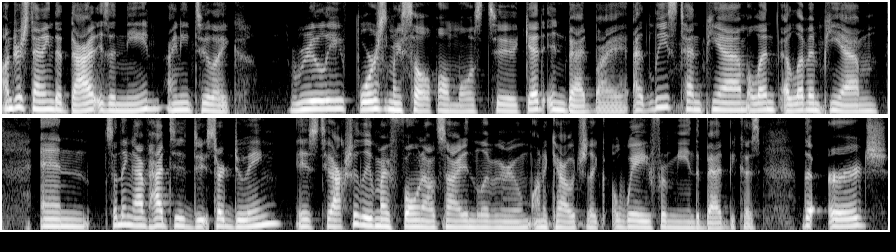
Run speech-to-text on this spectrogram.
understanding that that is a need, I need to like really force myself almost to get in bed by at least 10 p.m., 11 p.m. And something I've had to do, start doing is to actually leave my phone outside in the living room on a couch, like away from me in the bed, because the urge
